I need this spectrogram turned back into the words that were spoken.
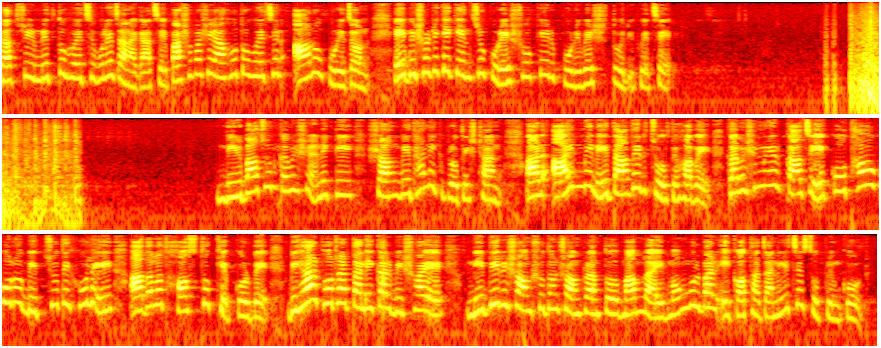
যাত্রীর মৃত্যু হয়েছে বলে জানা গেছে। পাশাপাশি আহত হয়েছেন আরও কুড়ি জন। এই বিষয়টিকে কেন্দ্র করে শোকের পরিবেশ তৈরি হয়েছে। নির্বাচন কমিশন একটি সাংবিধানিক প্রতিষ্ঠান, আর আইন মেনে তাদের চলতে হবে। কমিশনের কাজে কোথাও কোনো বিচ্যুতি হলেই আদালত হস্তক্ষেপ করবে। বিহার ভোটার তালিকার বিষয়ে নিবিড় সংশোধন সংক্রান্ত মামলায় মঙ্গলবার এই কথা জানিয়েছে সুপ্রিম কোর্ট।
